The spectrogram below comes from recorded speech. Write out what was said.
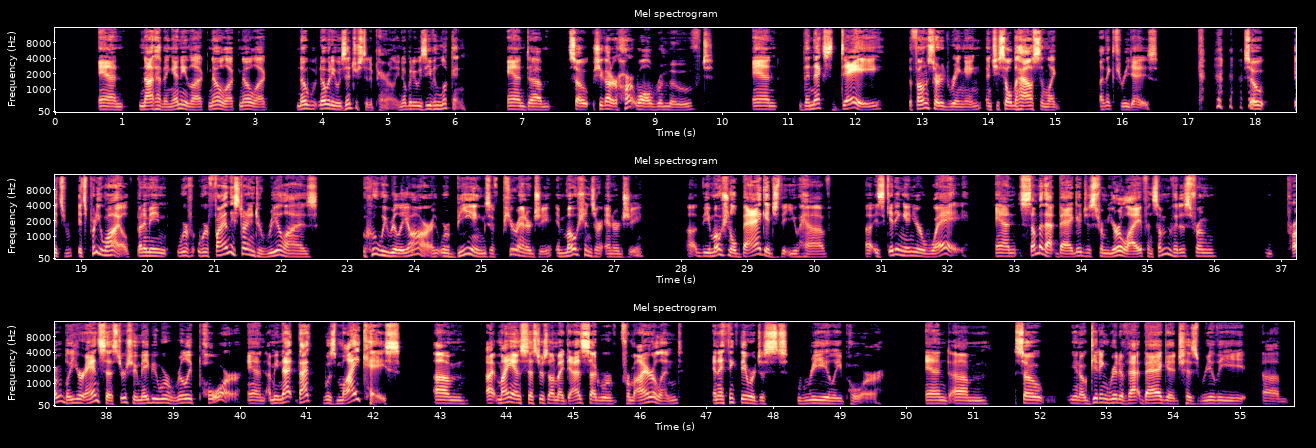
and not having any luck, no luck, no luck. No, nobody was interested, apparently. Nobody was even looking. And um, so she got her heart wall removed. And the next day, the phone started ringing and she sold the house in like, I think three days so it's it's pretty wild. But I mean, we're we're finally starting to realize who we really are. We're beings of pure energy. Emotions are energy. Uh, the emotional baggage that you have uh, is getting in your way, and some of that baggage is from your life, and some of it is from probably your ancestors who maybe were really poor. And I mean that that was my case. Um, I, my ancestors on my dad's side were from Ireland, and I think they were just really poor. And um, so, you know, getting rid of that baggage has really, um,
